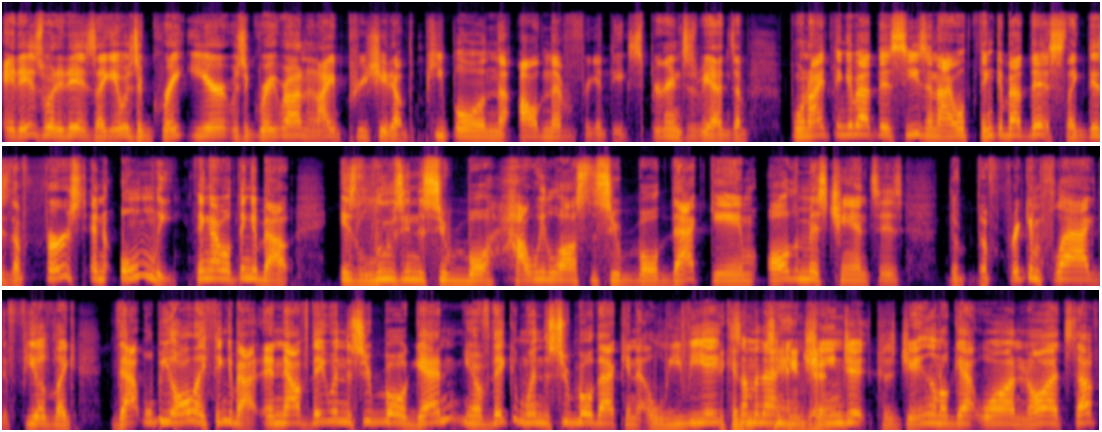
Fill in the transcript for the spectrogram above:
it is what it is. Like it was a great year. It was a great run, and I appreciate all the people and the. I'll never forget the experiences we had and stuff. But when I think about this season, I will think about this. Like this is the first and only thing I will think about is losing the Super Bowl, how we lost the Super Bowl, that game, all the missed chances, the the freaking flag, the field, like that will be all I think about. And now if they win the Super Bowl again, you know, if they can win the Super Bowl, that can alleviate can some of that and change it. change it because Jalen will get one and all that stuff.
